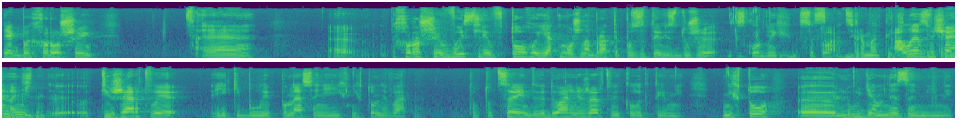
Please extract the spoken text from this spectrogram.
якби хороший. Е, е, Хороший вислів того, як можна брати позитив із дуже складних ситуацій. драматичних Але, звичайно, е, ті жертви, які були понесені, їх ніхто не верне. Тобто це індивідуальні жертви і колективні. Ніхто е, людям не замінить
